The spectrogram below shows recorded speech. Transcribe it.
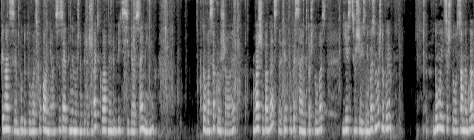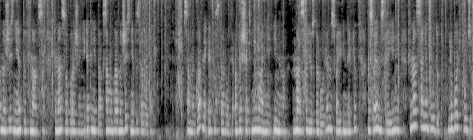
Финансы будут у вас пополняться. За это не нужно переживать. Главное – любить себя самих, кто вас окружает. Ваше богатство – это вы сами, то, что у вас есть в жизни. Возможно, вы думаете, что самое главное в жизни это финансы, финансовое положение. Это не так. Самое главное в жизни это здоровье. Самое главное это здоровье. Обращать внимание именно на свое здоровье, на свою энергию, на свое настроение. Финансы они будут, любовь будет.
